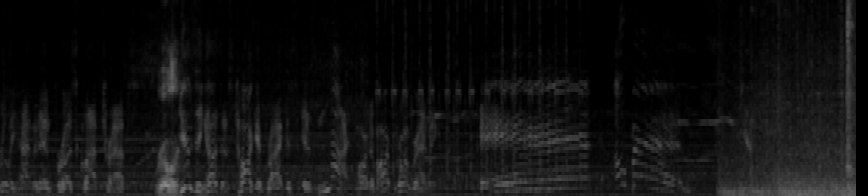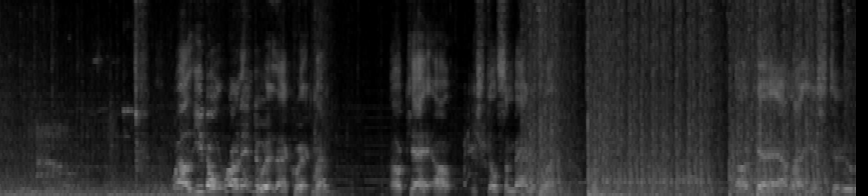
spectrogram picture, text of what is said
really having in for us claptraps. Really. Using us as target practice is not part of our programming. And Well, you don't run into it that quick, man. Okay, oh, there's still some bandits left. Okay, I'm not used to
